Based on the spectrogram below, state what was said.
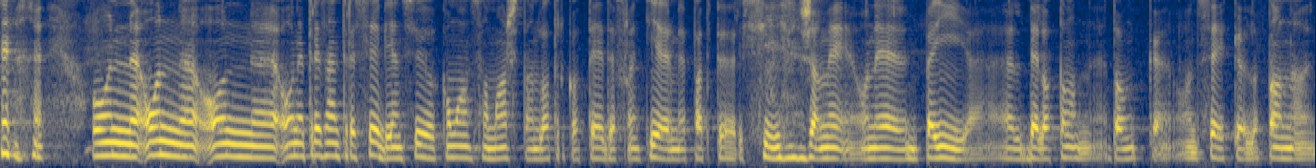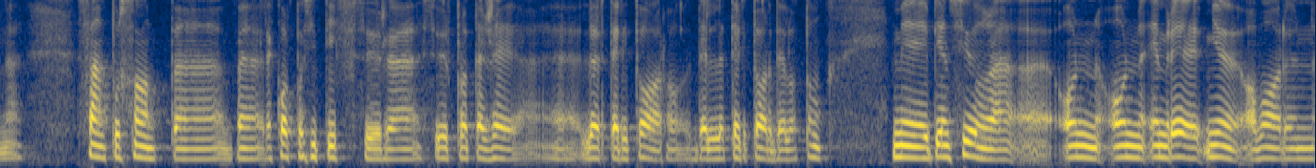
on, est très intéressé, bien sûr, comment ça marche dans l'autre côté des frontières, mais pas de peur ici, jamais. On est un pays de l'OTAN, donc on sait que l'OTAN a une 5% de record positif sur, sur protéger leur territoire, le territoire de l'OTAN. Mais bien sûr, on, on, aimerait mieux avoir une,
